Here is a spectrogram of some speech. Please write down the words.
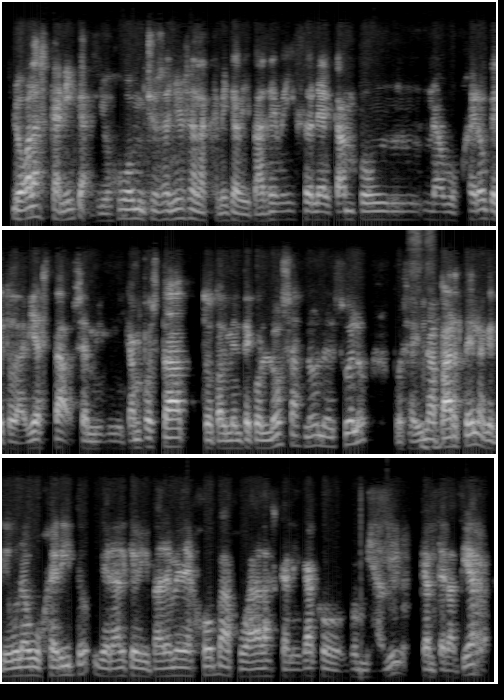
Luego a las canicas, yo juego muchos años a las canicas. Mi padre me hizo en el campo un, agujero que todavía está, o sea, mi, campo está totalmente con losas, ¿no? En el suelo, pues hay una parte en la que tiene un agujerito que era el que mi padre me dejó para jugar a las canicas con, con mis amigos, que ante la tierra.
